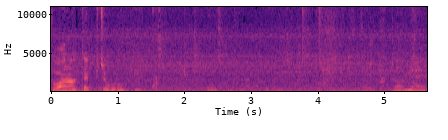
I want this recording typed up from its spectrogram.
또 하나 대표적으로 그 다음에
